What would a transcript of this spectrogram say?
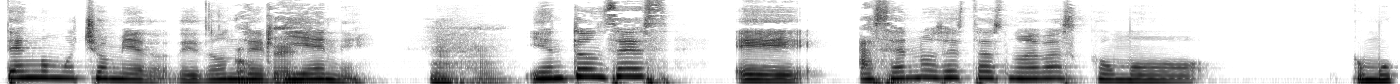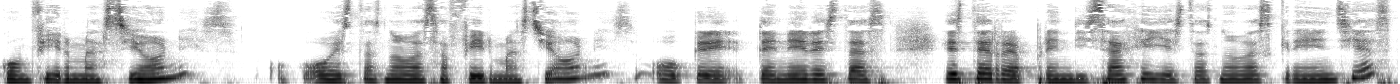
tengo mucho miedo? ¿De dónde viene? Y entonces, eh, hacernos estas nuevas como, como confirmaciones o, estas nuevas afirmaciones o tener estas, este reaprendizaje y estas nuevas creencias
